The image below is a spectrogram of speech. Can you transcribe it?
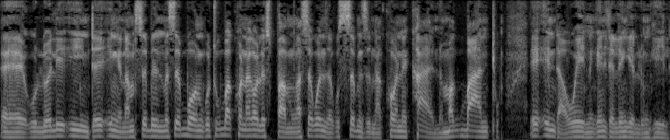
eh ulwele into engenamsebenzi. Mesebona ukuthi kuba khona kwalesibhamu ngase kwenza kusebenze nakhona ekhaya noma kubantu e- endaweni ngendlela engelungile.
